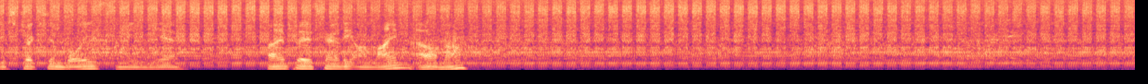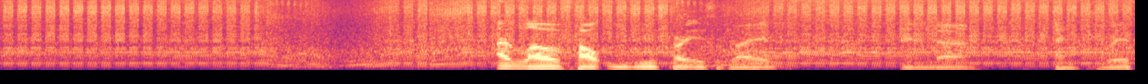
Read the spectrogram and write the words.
Destruction boys. I mean, yeah. Many players currently online? I don't know. I love how easy this car is to drive and uh, and drift.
